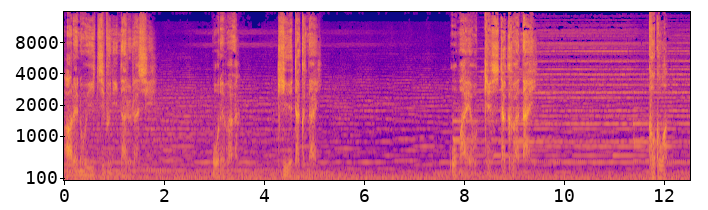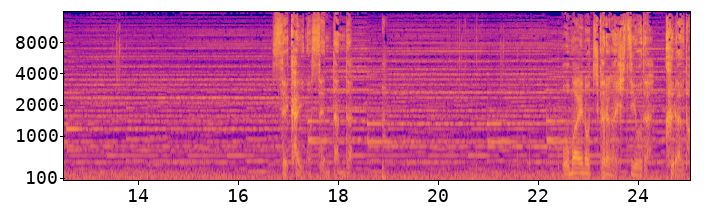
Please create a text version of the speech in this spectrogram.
あれの一部になるらしい。俺は消えたくない。お前を消したくはない。ここは世界の先端だ。お前の力が必要だクラウド。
